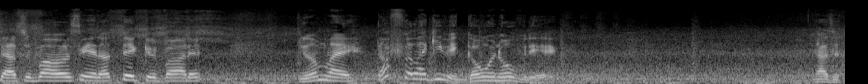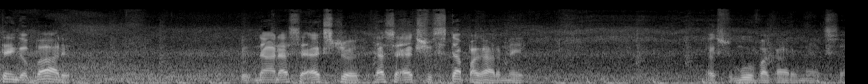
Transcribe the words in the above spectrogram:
That's tomorrow I was here, I'm thinking about it. You know, I'm like, don't feel like even going over there. That's the thing about it. But now that's an extra, that's an extra step I gotta make. Extra move I gotta make, so.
